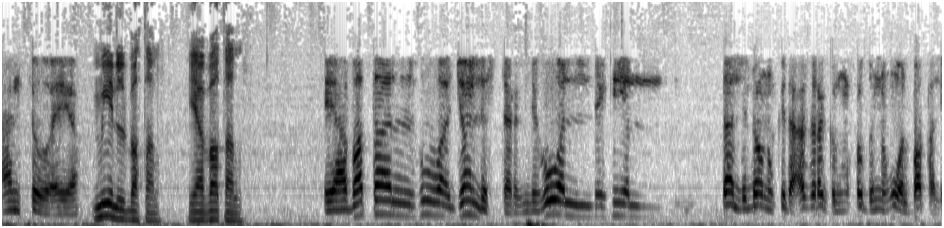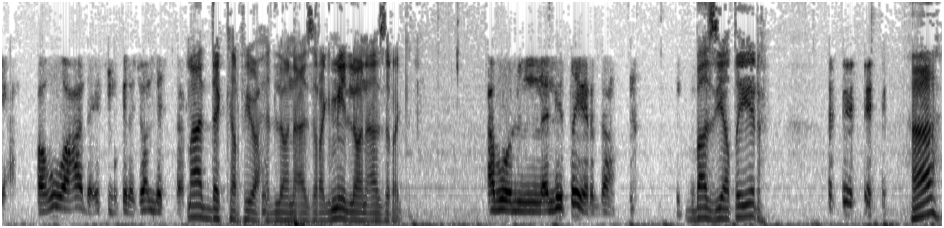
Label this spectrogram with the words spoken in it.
أنتو أيوه. مين البطل؟ يا بطل. يا بطل هو جون ليستر اللي هو اللي هي ال- ده اللي لونه كده أزرق المفروض إنه هو البطل يعني. فهو هذا اسمه كده جون ليستر. ما أتذكر في واحد لونه أزرق. مين لونه أزرق؟ أبو ال- اللي يطير ده. باز يطير؟ ها؟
